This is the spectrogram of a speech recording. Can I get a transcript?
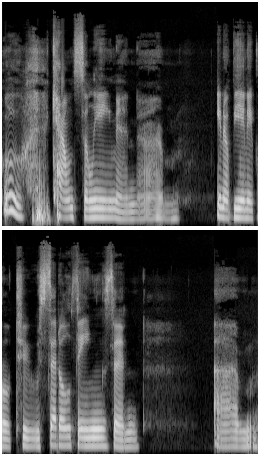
whew, counseling and, um, you know, being able to settle things and um,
